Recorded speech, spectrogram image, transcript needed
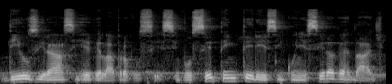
Deus irá se revelar para você. Se você tem interesse em conhecer a verdade,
